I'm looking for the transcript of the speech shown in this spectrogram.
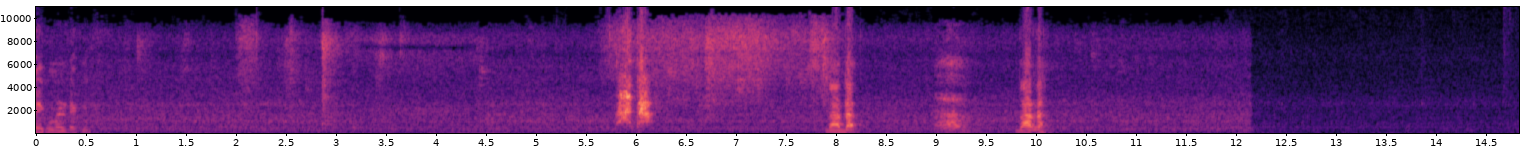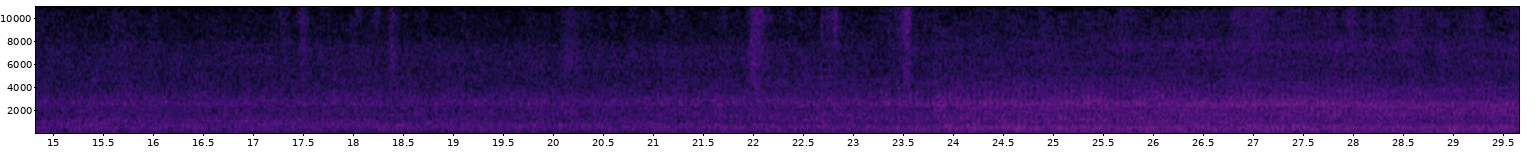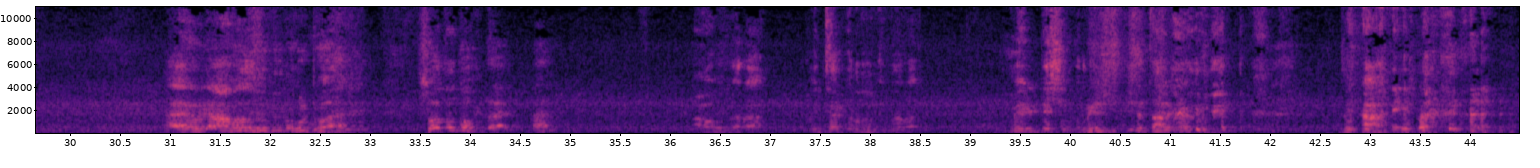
एक मिनट एक मिनट। दादा। दादा। आम्हाला झोपून उठवा स्वतः झोपताय हा? अहो जरा विचार करत होतो जरा। मेडिटेशन मेडिटेशन चालू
